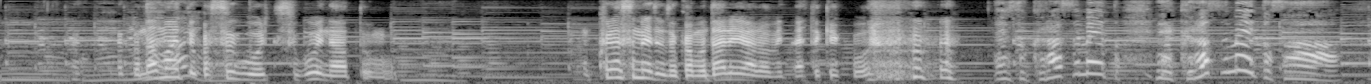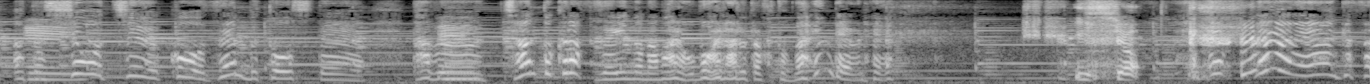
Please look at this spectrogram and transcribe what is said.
うんなんか名前とかすみんなぐすごいなと思う。偉いよねクラスメートとかも誰やろみたいな人結構。えそうクラスメート。ねクラスメートさあとうん小中高全部通して多分、うん。ちゃんとクラス全員の名前覚えられたことないんだよね 一緒。だよねなんかさ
